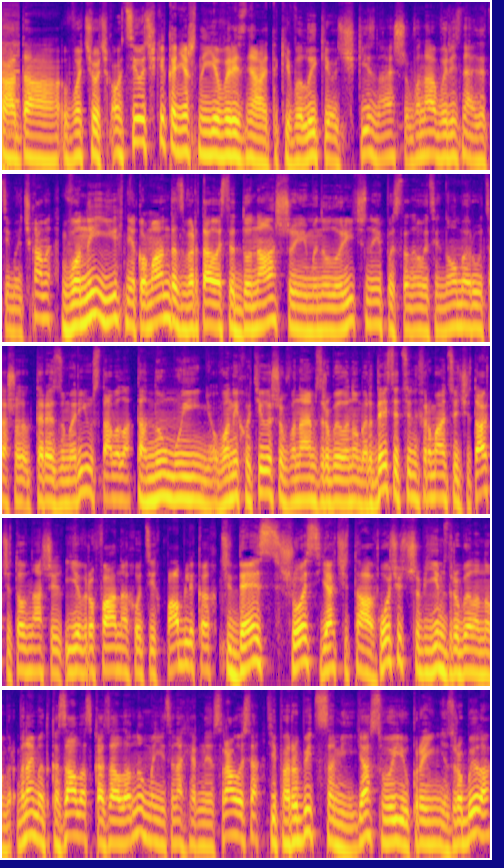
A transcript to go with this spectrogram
Така, да, в очочках. Оці очки, звісно, її вирізняють, такі великі очки, знаєш, вона вирізняється цими очками. Вони, їхня команда, зверталася до нашої минулорічної постановиці номеру, це що Терезу Марію ставила та ну Муїньо. Вони хотіли, щоб вона їм зробила номер 10. Цю інформацію читав, чи то в наших єврофанах, оцих пабліках, чи десь щось я читав. Хочуть, щоб їм зробила номер. Вона їм відказала, сказала: ну мені це нахер не всралося. Типа, робіть самі. Я своїй Україні зробила,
